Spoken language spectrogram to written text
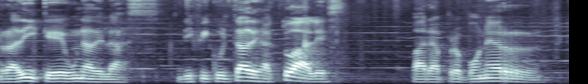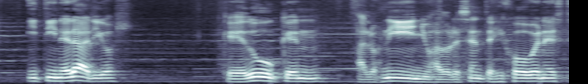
radique una de las dificultades actuales para proponer itinerarios que eduquen a los niños, adolescentes y jóvenes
